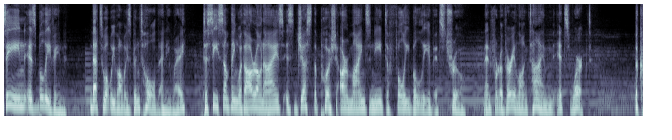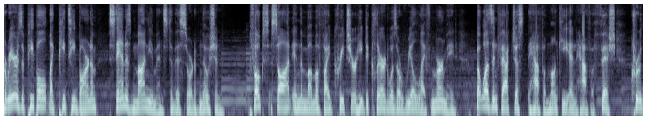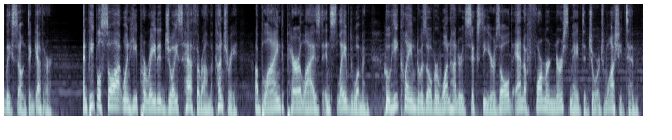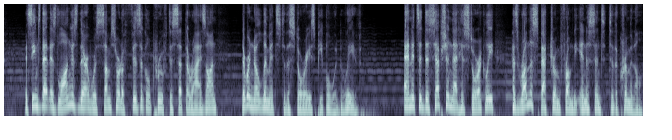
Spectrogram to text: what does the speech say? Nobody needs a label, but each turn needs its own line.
Seeing is believing. That's what we've always been told, anyway. To see something with our own eyes is just the push our minds need to fully believe it's true. And for a very long time, it's worked. The careers of people like P.T. Barnum stand as monuments to this sort of notion. Folks saw it in the mummified creature he declared was a real life mermaid, but was in fact just half a monkey and half a fish, crudely sewn together. And people saw it when he paraded Joice Heth around the country, a blind, paralyzed, enslaved woman who he claimed was over 160 years old and a former nursemaid to George Washington. It seems that as long as there was some sort of physical proof to set their eyes on, there were no limits to the stories people would believe. And it's a deception that historically has run the spectrum from the innocent to the criminal.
